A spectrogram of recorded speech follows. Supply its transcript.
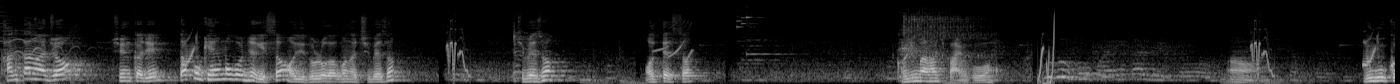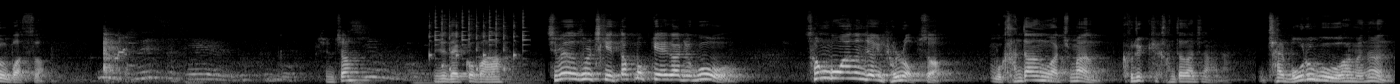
간단하죠? 지금까지 떡볶이 해 먹은 적 있어? 어디 놀러 가거나 집에서? 집에서? 어땠어? 거짓말 하지 말고. 그거 보고 해가지고 어. 누구 거 봤어? 조회수 제일 높은 거. 진짜? 쉬운 거. 이제 내 거 봐. 집에서 솔직히 떡볶이 해가지고 성공하는 적이 별로 없어. 뭐 간단한 것 같지만 그렇게 간단하진 않아. 잘 모르고 하면은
